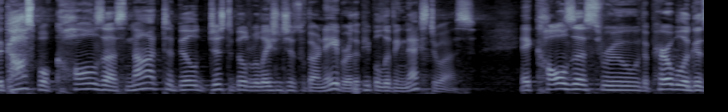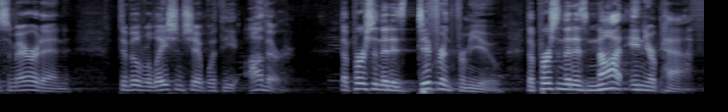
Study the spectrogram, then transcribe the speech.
The gospel calls us not to build just to build relationships with our neighbor, the people living next to us. It calls us through the parable of Good Samaritan to build relationship with the other, the person that is different from you, the person that is not in your path.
